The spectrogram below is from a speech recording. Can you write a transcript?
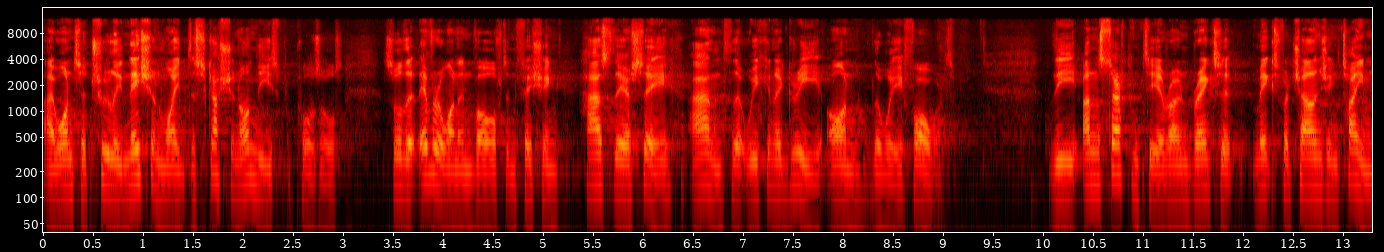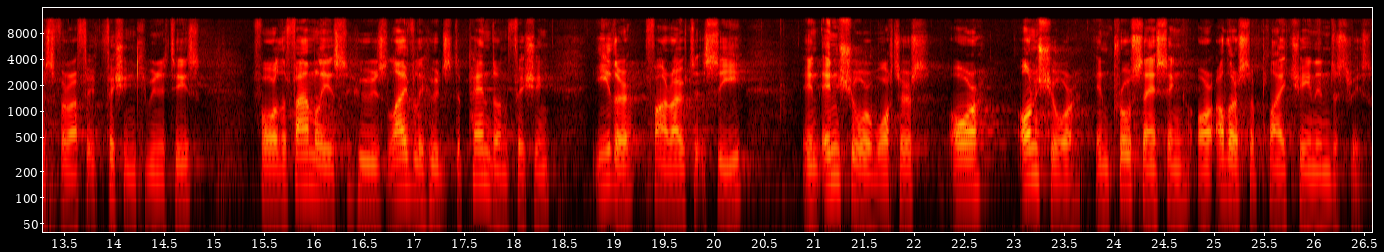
I want a truly nationwide discussion on these proposals so that everyone involved in fishing has their say and that we can agree on the way forward. The uncertainty around Brexit makes for challenging times for our fishing communities, for the families whose livelihoods depend on fishing, either far out at sea, in inshore waters, or onshore in processing or other supply chain industries.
